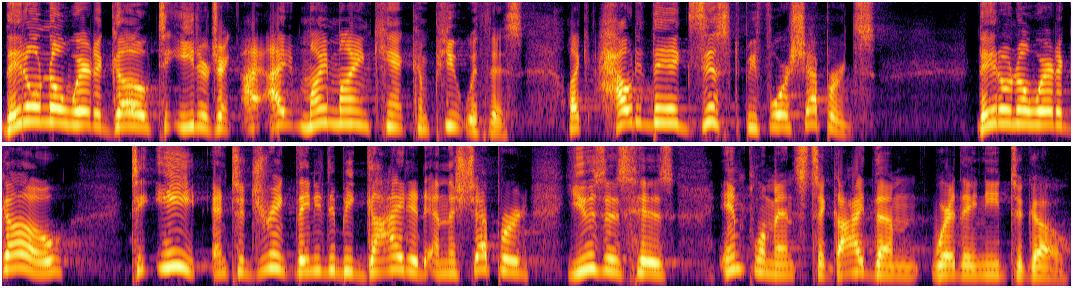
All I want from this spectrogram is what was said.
they don't know where to go to eat or drink. I, I, my mind can't compute with this. Like, how did they exist before shepherds? They don't know where to go to eat and to drink. They need to be guided, and the shepherd uses his implements to guide them where they need to go.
